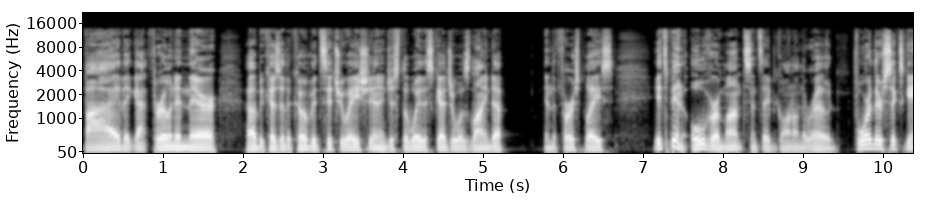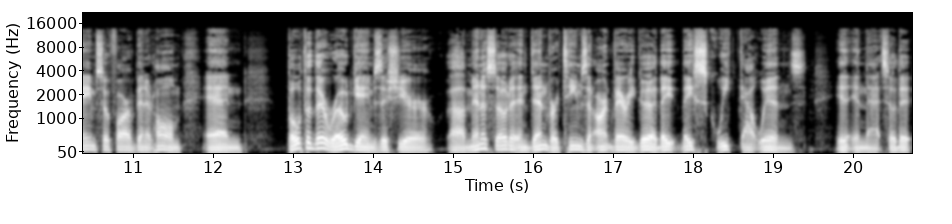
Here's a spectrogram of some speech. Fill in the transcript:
bye that got thrown in there uh, because of the COVID situation and just the way the schedule was lined up in the first place. It's been over a month since they've gone on the road. Four of their six games so far have been at home, and both of their road games this year, uh, Minnesota and Denver, teams that aren't very good, they they squeaked out wins in, in, that. So that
